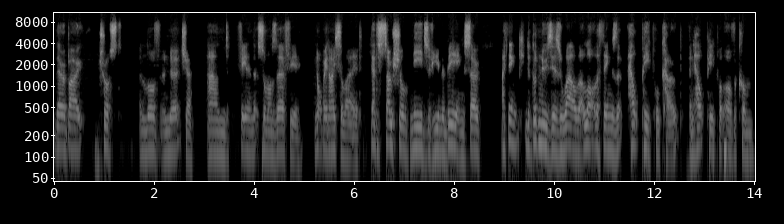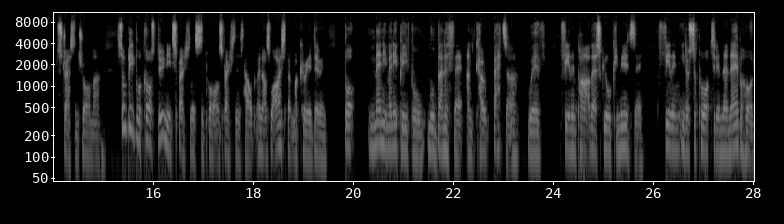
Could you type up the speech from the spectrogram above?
They're about trust and love and nurture and feeling that someone's there for you, not being isolated. They're the social needs of human beings. So I think the good news is as well that a lot of the things that help people cope and help people mm. overcome stress and trauma. Some people, of course, do need specialist support and specialist help, and that's what I spent my career doing. But many, many people will benefit and cope better with feeling part of their school community, feeling, you know, supported in their neighborhood,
